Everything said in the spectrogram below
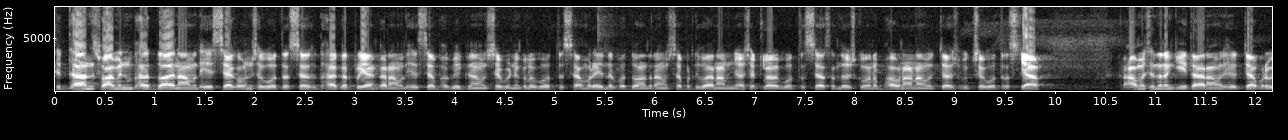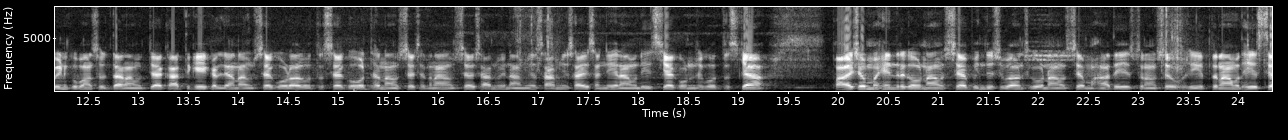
सिद्धांत स्वामीन भरद्वाज नामधेयस्य कौंसगोत्रस्य सुधाकर प्रियांका नामधेयस्य भव्य ग्रामस्य वेणुकुलगोत्रस्य अमरेन्द्र पद्मानामस्य प्रतिभा प्रतिभानाम शक्लागोत्रस्य सन्तोष कुमार भावना नामस्य शिक्षगोत्रस्य ರಾಮಚಂದ್ರನ್ ಗೀತಾ प्रवीण कुमार ಕುಮಾರ್ ಸುಲ್ತಾನಾಮತ್ಯ ಕಾರ್ತಿಕೇಯ ಕಲ್ಯಾಣಾಂಶ ಗೋಡಾಗೋತ್ರಸ್ಯ ಗೋವರ್ಧನಾಂಶ ಚಂದ್ರನಾಂಶ साई ಸಾಮ್ಯ ಸಾಯಿ ಸಂಜಯ ನಾಮಧೇಸ್ಯ ಕೌಂಸಗೋತ್ರಸ್ಯ पाशम महेंद्र गौनावश्य बिंदु शिवांश गौनावश्य महादेवनावश्य हृत नामधेयस्य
